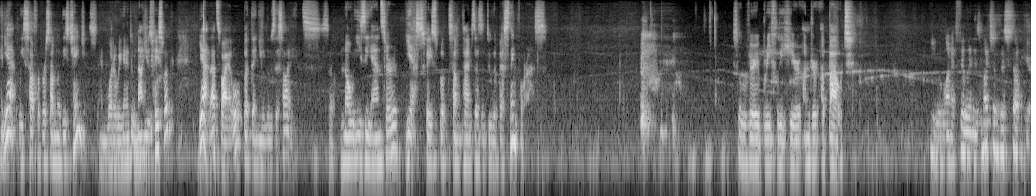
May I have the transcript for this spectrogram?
And yeah, we suffer for some of these changes. And what are we gonna do? Not use Facebook? Yeah, that's viable, but then you lose this audience. So no easy answer. Yes, Facebook sometimes doesn't do the best thing for us. So very briefly here under about, you would want to fill in as much of this stuff here.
